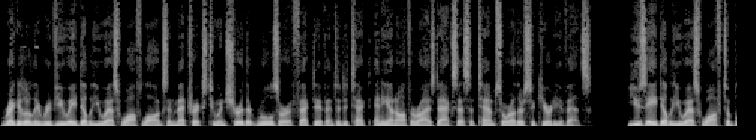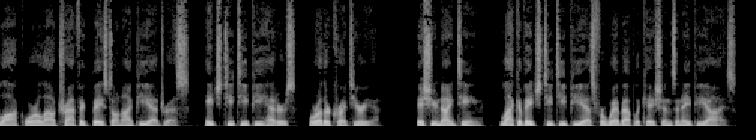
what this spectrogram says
Regularly review AWS WAF logs and metrics to ensure that rules are effective and to detect any unauthorized access attempts or other security events. Use AWS WAF to block or allow traffic based on IP address, HTTP headers, or other criteria. Issue 19 Lack of HTTPS for web applications and APIs.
